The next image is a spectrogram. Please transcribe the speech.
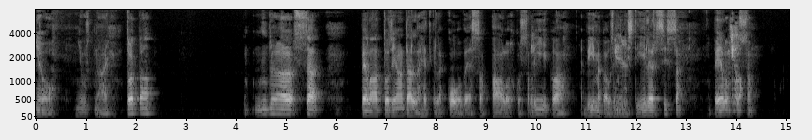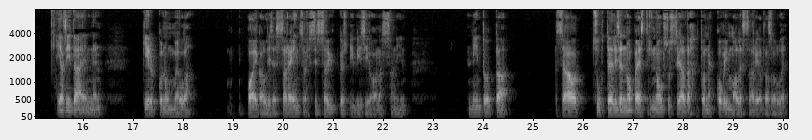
Joo, just näin. Tota, sä pelaat tosiaan tällä hetkellä KVssa A-lohkossa liikaa. Viime kausi meni Steelersissä B-lohkossa. Ja sitä ennen Kirkkonummella paikallisessa Rangersissa ykkösdivisioonassa, niin, niin tota, sä oot suhteellisen nopeasti noussut sieltä tonne kovimmalle sarjatasolle.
